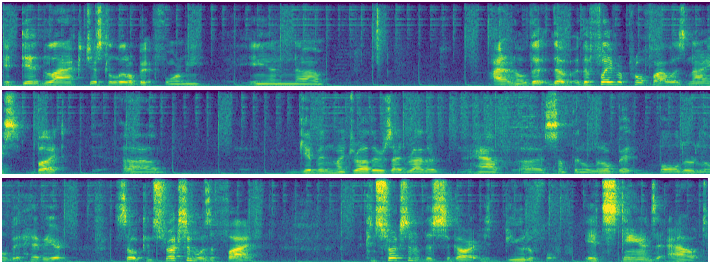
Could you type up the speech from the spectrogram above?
it did lack just a little bit for me in um, I don't know the, the the flavor profile is nice but uh, given my druthers I'd rather have uh, something a little bit bolder a little bit heavier. So construction was a five. The construction of this cigar is beautiful. It stands out.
